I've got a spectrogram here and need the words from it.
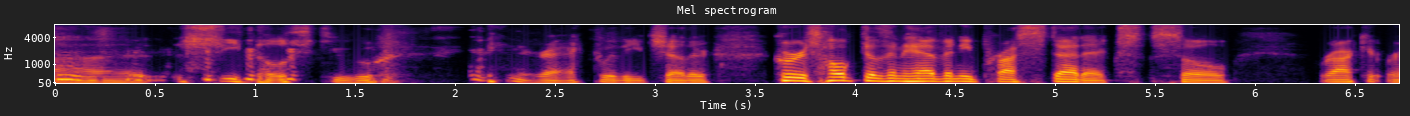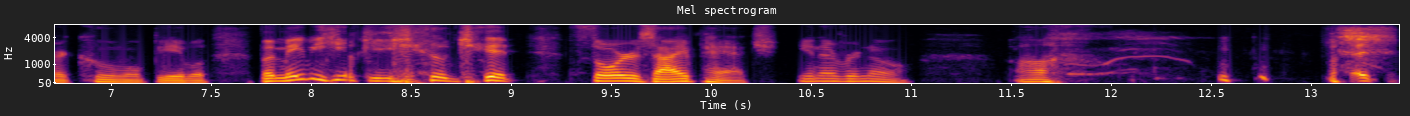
Uh, see those two interact with each other. Of course, Hulk doesn't have any prosthetics, so Rocket Raccoon won't be able. But maybe he'll he'll get Thor's eye patch. You never know. Uh, but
